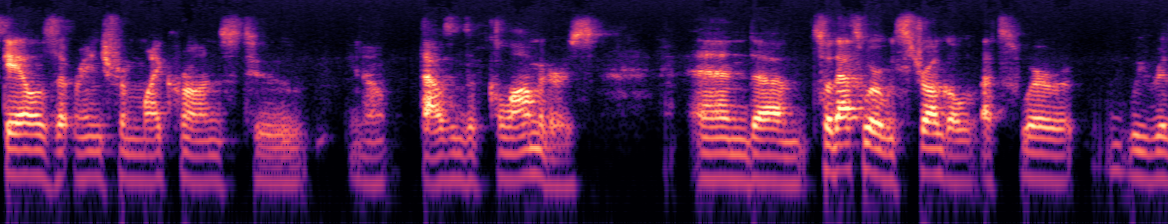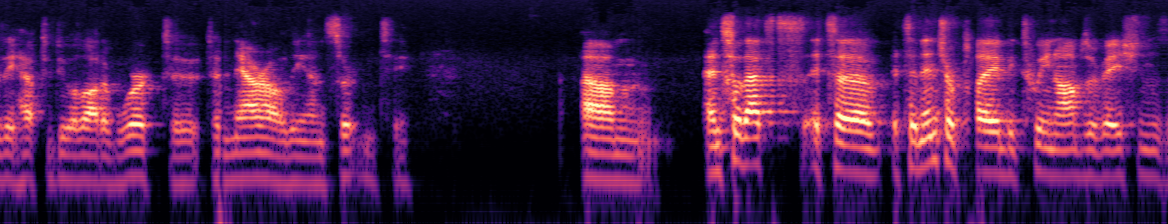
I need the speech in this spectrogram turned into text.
scales that range from microns to, you know, thousands of kilometers. And um, so that's where we struggle. That's where we really have to do a lot of work to, to narrow the uncertainty. Um, and so that's it's a it's an interplay between observations,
